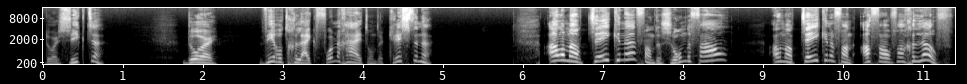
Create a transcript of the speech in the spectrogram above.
door ziekte, door wereldgelijkvormigheid onder christenen. Allemaal tekenen van de zondeval, allemaal tekenen van afval van geloof.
